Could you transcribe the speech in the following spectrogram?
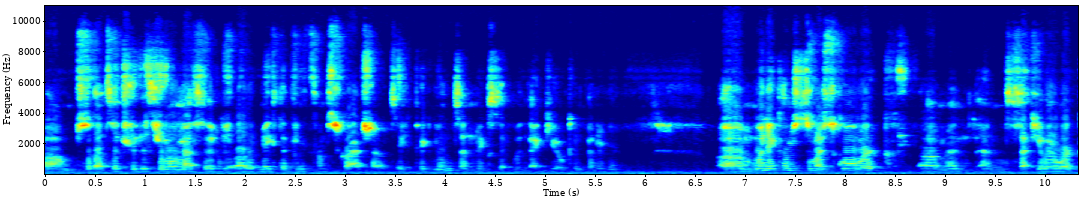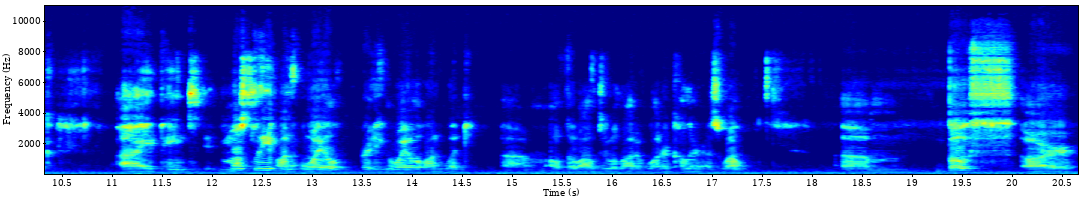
Um, so that's a traditional method where I would make the paint from scratch. I would take pigment and mix it with egg yolk and vinegar. Um, when it comes to my schoolwork um, and, and secular work, I paint mostly on oil in oil on wood, um, although I'll do a lot of watercolor as well. Um, both are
